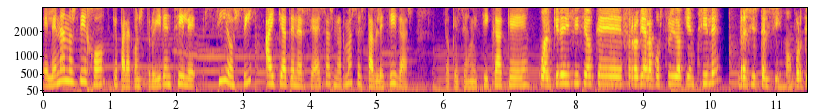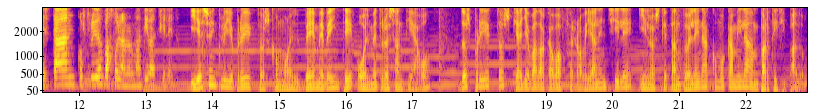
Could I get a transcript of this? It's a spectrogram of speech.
Elena nos dijo que para construir en Chile sí o sí hay que atenerse a esas normas establecidas, lo que significa que... Cualquier edificio que Ferrovial ha construido aquí en Chile resiste el sismo, porque están construidos bajo la normativa chilena. Y eso incluye proyectos como el BM20 o el Metro de Santiago, dos proyectos que ha llevado a cabo Ferrovial en Chile y en los que tanto Elena como Camila han participado.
